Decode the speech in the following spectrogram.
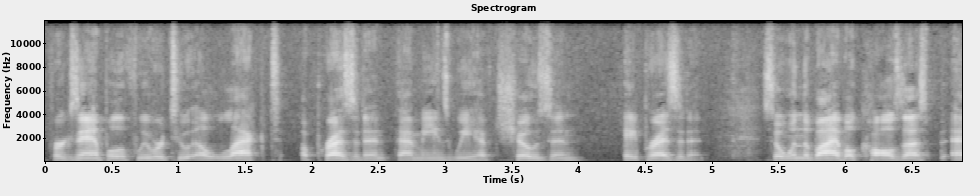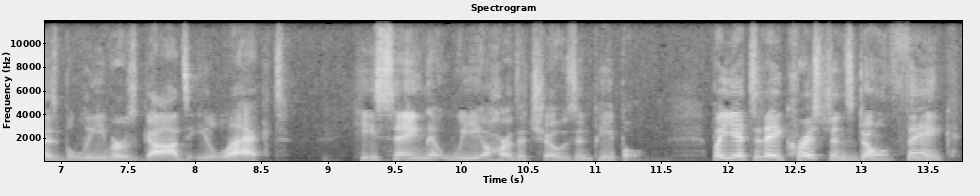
For example, if we were to elect a president, that means we have chosen a president. So when the Bible calls us as believers God's elect, he's saying that we are the chosen people. But yet today Christians don't think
